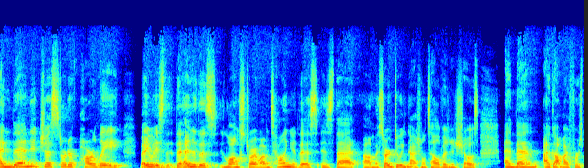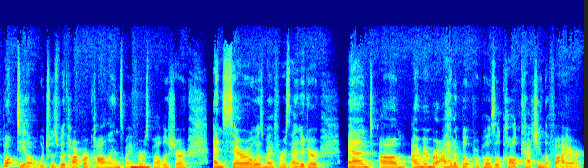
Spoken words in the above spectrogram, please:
And then it just sort of parlayed. But anyways, the, the end of this long story, why I'm telling you this is that um, I started doing national television shows, and then I got my first book deal, which was with HarperCollins, my first publisher, and Sarah was my first editor. And um, I remember I had a book proposal called Catching the Fire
